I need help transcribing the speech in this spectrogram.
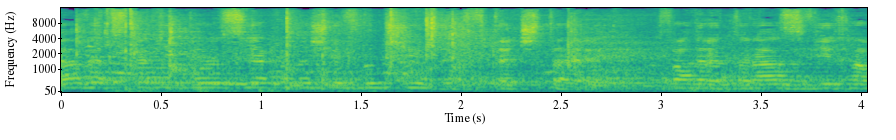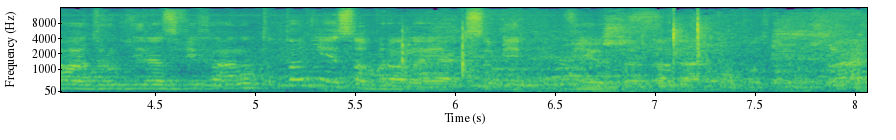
jak one się wróciły w te cztery. Kwadrat raz wjechała, drugi raz wjechała, no to to nie jest obrona, jak sobie wjeżdża za darmo pod kosz, tak?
